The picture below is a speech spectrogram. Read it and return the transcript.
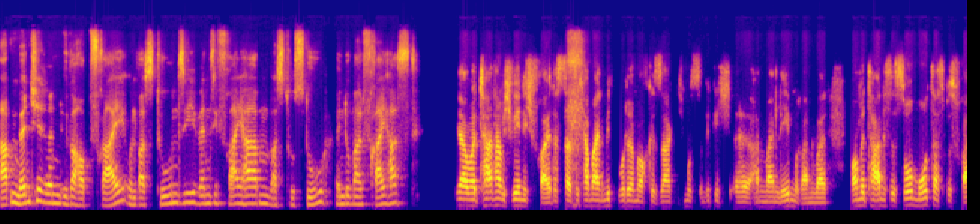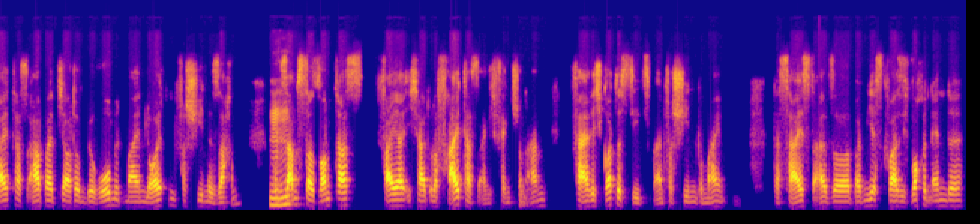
Haben Mönche denn überhaupt frei und was tun sie, wenn sie frei haben? Was tust du, wenn du mal frei hast? Ja, momentan habe ich wenig frei. Das heißt, ich habe meinen Mitbrüdern auch gesagt, ich muss wirklich äh, an mein Leben ran, weil momentan ist es so, montags bis freitags arbeite ich auch im Büro mit meinen Leuten, verschiedene Sachen. Mhm. Und Samstag, Sonntags feiere ich halt, oder freitags eigentlich fängt schon an, feiere ich Gottesdienst bei verschiedenen Gemeinden. Das heißt also, bei mir ist quasi Wochenende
